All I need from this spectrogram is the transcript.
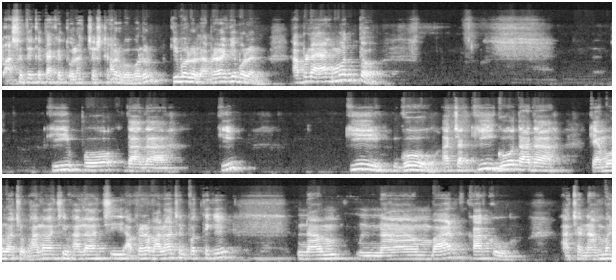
পাশে থেকে তাকে তোলার চেষ্টা করব। বলুন, কি বলুন? আপনারা কি বলেন? আপনারা একমত তো? কি পো দাদা? কি? কি গো? আচ্ছা কি গো দাদা? কেমন আছো? ভালো আছি ভালো আছি। আপনারা ভালো আছেন প্রত্যেকে? নাম, নাম্বার কাকু। আচ্ছা নাম্বার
